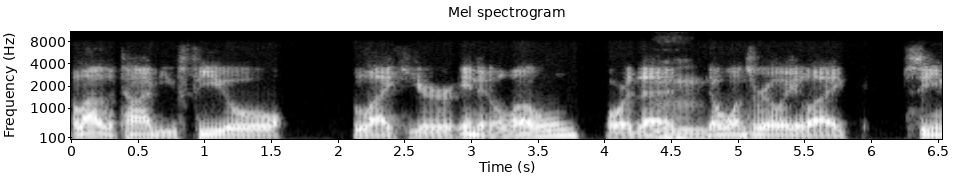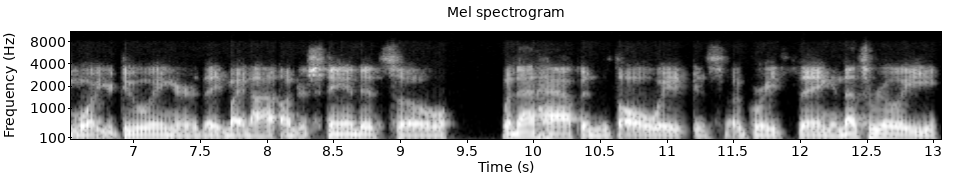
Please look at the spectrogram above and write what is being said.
a lot of the time you feel like you're in it alone or that Mhm. no one's really like seeing what you're doing or they might not understand it. So when that happens, it's always a great thing. And that's really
